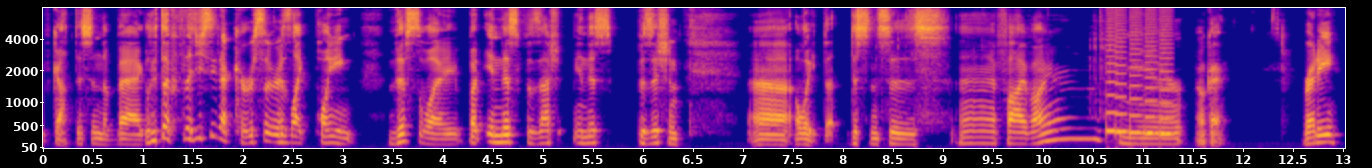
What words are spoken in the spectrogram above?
We've got this in the bag. Look at Did you see that cursor is like pointing this way, but in this possession, in this position. Uh, oh wait, the distance is uh, five iron. Okay, ready,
